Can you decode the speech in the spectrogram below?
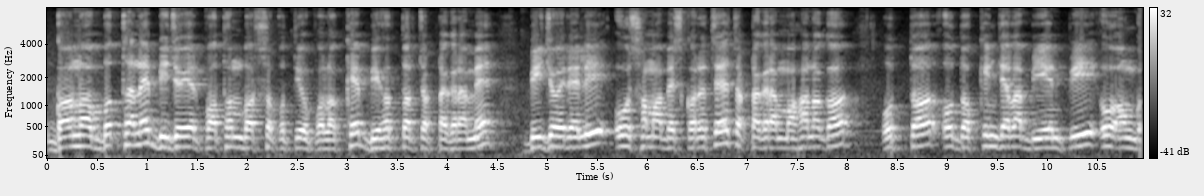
গণ অভ্যুত্থানে বিজয়ের প্রথম বর্ষপূর্তি উপলক্ষে বৃহত্তর চট্টগ্রামে বিজয় র্যালি ও সমাবেশ করেছে চট্টগ্রাম মহানগর, উত্তর ও দক্ষিণ জেলা বিএনপি ও অঙ্গ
